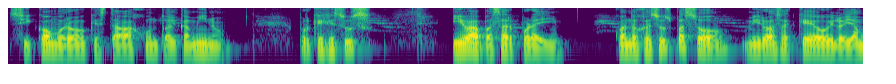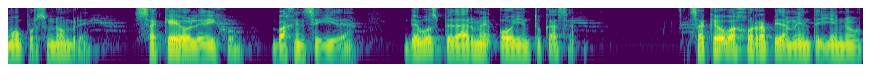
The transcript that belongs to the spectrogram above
sicómoro que estaba junto al camino, porque Jesús iba a pasar por ahí. Cuando Jesús pasó, miró a Saqueo y lo llamó por su nombre. Saqueo le dijo, baja enseguida, debo hospedarme hoy en tu casa. Saqueo bajó rápidamente lleno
